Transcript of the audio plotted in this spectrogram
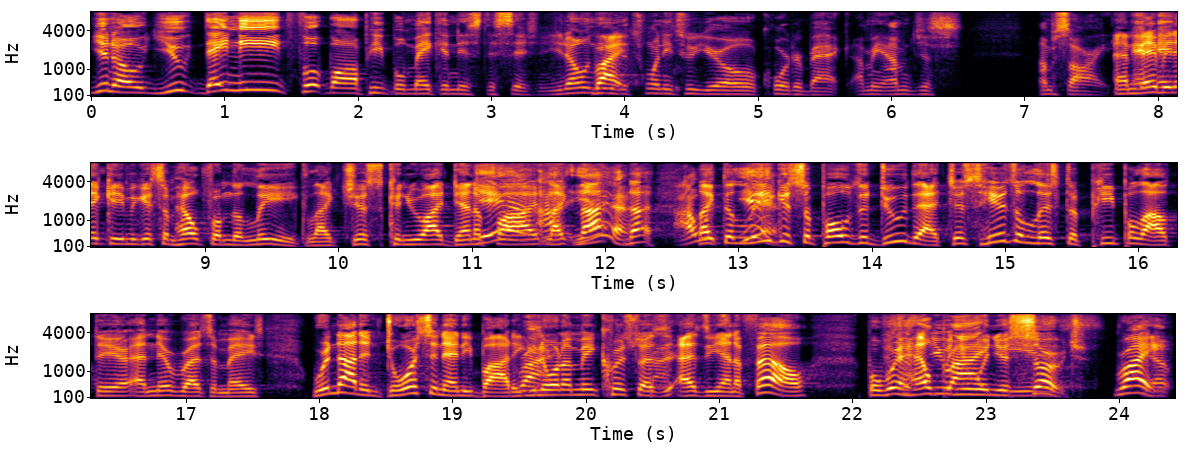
you know, you they need football people making this decision. You don't need Right. a 22 year old quarterback. I mean, I'm just. I'm sorry. And maybe they can even get some help from the league. Like, just can you identify? Yeah, I- like, not, yeah. not would- like the yeah. league is supposed to do that. Just here's a list of people out there and their resumes. We're not endorsing anybody. You know what I mean, Chris, as, as the NFL, but we're helping you in your search. Right. Yep.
